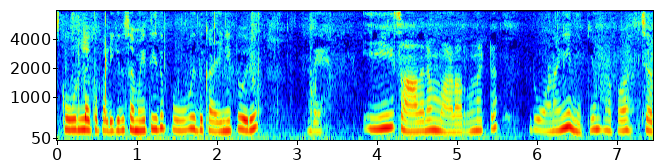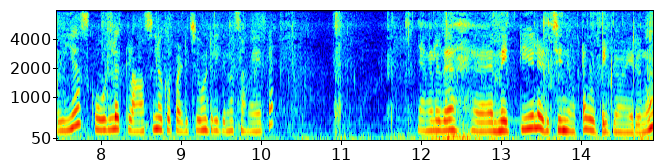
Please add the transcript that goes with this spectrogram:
സ്കൂളിലൊക്കെ പഠിക്കുന്ന സമയത്ത് ഇത് പൂവ് ഇത് കഴിഞ്ഞിട്ട് ഒരു അതെ ഈ സാധനം വളർന്നിട്ട് ഇത് ഉണങ്ങി നിൽക്കും. അപ്പോൾ ചെറിയ സ്കൂളിൽ ക്ലാസ്സിലൊക്കെ പഠിച്ചുകൊണ്ടിരിക്കുന്ന സമയത്ത് ഞങ്ങളിത് നെറ്റിയിലടിച്ച് ഞൊട്ട പൊട്ടിക്കുമായിരുന്നു.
